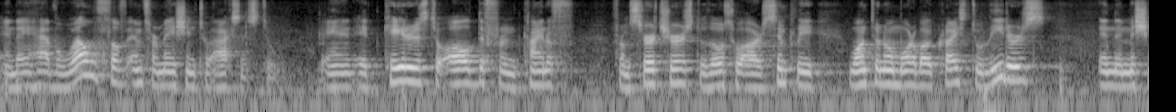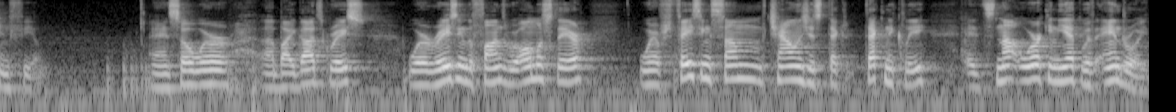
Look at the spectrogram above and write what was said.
and they have a wealth of information to access to, and it caters to all different kind of from searchers to those who are simply want to know more about Christ to leaders in the mission field. And so we're, uh, by God's grace, we're raising the funds. We're almost there. We're facing some challenges te- technically. It's not working yet with Android.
